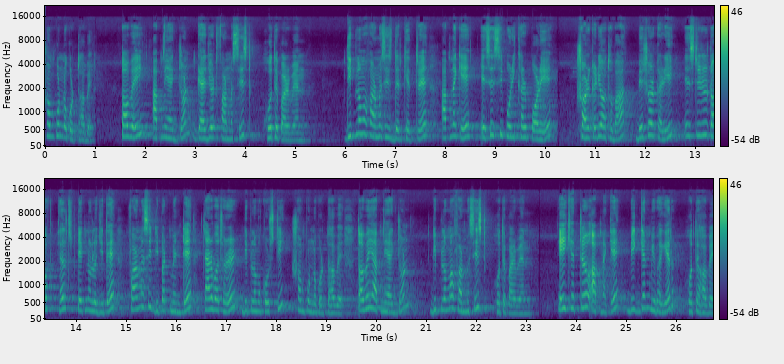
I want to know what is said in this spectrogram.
সম্পূর্ণ করতে হবে। তবেই আপনি একজন গ্র্যাজুয়েট ফার্মাসিস্ট হতে পারবেন। ডিপ্লোমা ফার্মাসিস্টদের ক্ষেত্রে আপনাকে এসএসসি পরীক্ষার পরে সরকারি অথবা বেসরকারি ইনস্টিটিউট অফ হেলথ টেকনোলজিতে ফার্মাসি ডিপার্টমেন্টে চার বছরের ডিপ্লোমা কোর্সটি সম্পূর্ণ করতে হবে। তবেই আপনি একজন ডিপ্লোমা ফার্মাসিস্ট হতে পারবেন। এই ক্ষেত্রেও আপনাকে বিজ্ঞান বিভাগের হতে হবে।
